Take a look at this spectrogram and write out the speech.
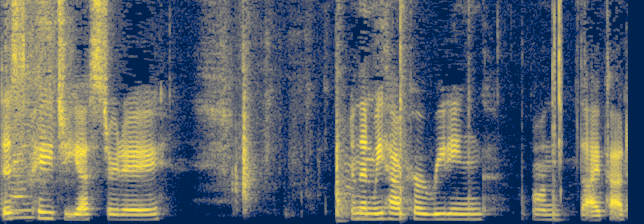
this page yesterday. And then we have her reading on the iPad.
